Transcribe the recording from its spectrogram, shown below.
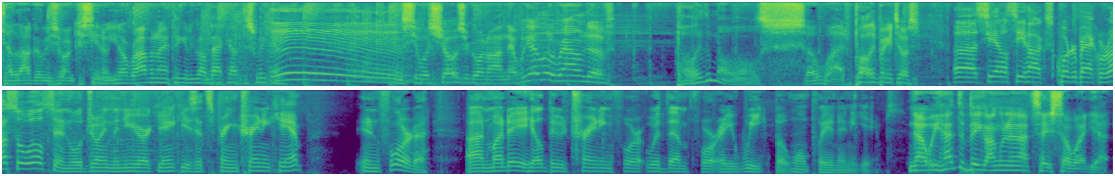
Del Lago Resort and Casino. You know, Robin and I are thinking of going back out this weekend. And see what shows are going on there. We got a little round of Paulie the Moles. So what? Paulie, bring it to us. Uh, Seattle Seahawks quarterback Russell Wilson will join the New York Yankees at spring training camp in Florida. On Monday, he'll do training for with them for a week, but won't play in any games. Now we had the big. I'm going to not say so what yet.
